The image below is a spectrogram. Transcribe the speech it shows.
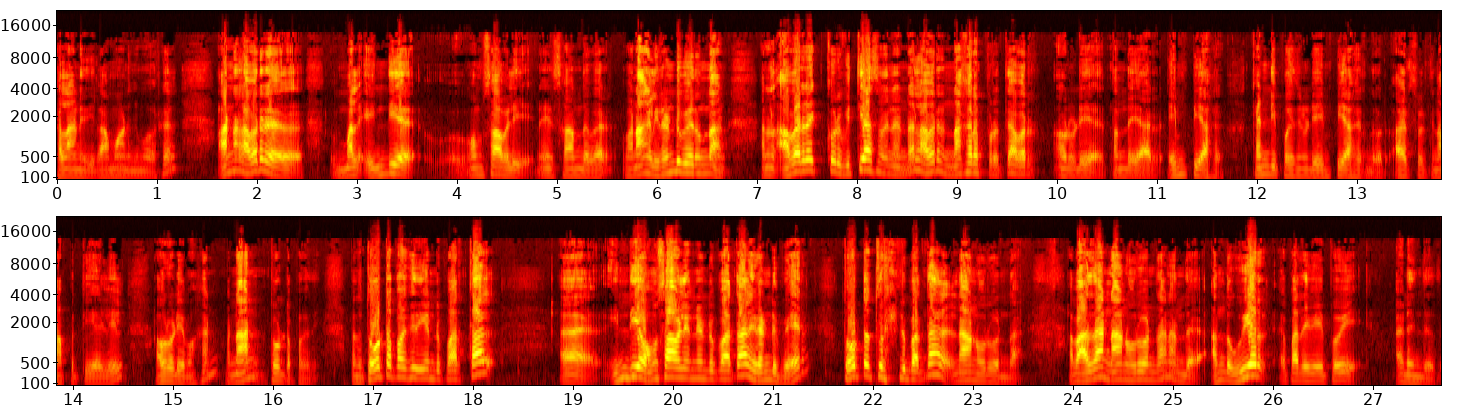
கலாநிதி ராமானுஜம் அவர்கள். ஆனால் அவர் மலை இந்திய வம்சாவளியை சார்ந்தவர். நாங்கள் இரண்டு பேரும் தான். ஆனால் அவருக்கு ஒரு வித்தியாசம் என்னென்றால் அவர் நகரப்புறத்தை அவர் அவருடைய தந்தையார் எம்பியாக கண்டி பகுதியினுடைய எம்பியாக இருந்தவர். ஆயிரத்தி தொள்ளாயிரத்தி நாற்பத்தி ஏழில் அவருடைய மகன் நான் தோட்டப்பகுதி. அந்த தோட்டப்பகுதி என்று பார்த்தால் இந்திய வம்சாவளியன் என்று பார்த்தால் இரண்டு பேர். தோட்டத்துறை என்று பார்த்தால் நான் ஒருவன் தான். அப்போ அதுதான் நான் ஒருவன் தான் அந்த அந்த உயர் பதவியை போய் அடைந்தது.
